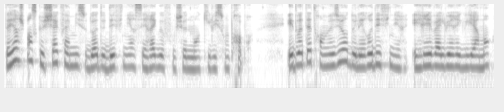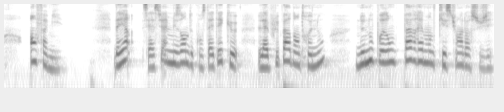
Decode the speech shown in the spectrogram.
D'ailleurs, je pense que chaque famille se doit de définir ses règles de fonctionnement qui lui sont propres et doit être en mesure de les redéfinir et réévaluer régulièrement en famille. D'ailleurs, c'est assez amusant de constater que la plupart d'entre nous ne nous posons pas vraiment de questions à leur sujet.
